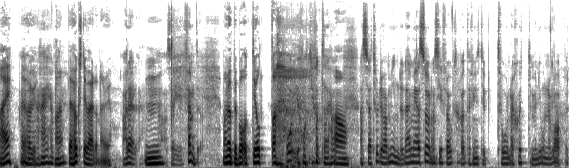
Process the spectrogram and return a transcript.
Nej, det är högre. nej, okej. Nej, det är högst i världen är det ju. Ja, det är det. Mm. Ja, säg 50 då. Man är uppe på 88. Oj, 88. Ja. Ja. Alltså jag trodde det var mindre. Nej, men jag såg någon siffra också på att det finns typ 270 miljoner vapen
